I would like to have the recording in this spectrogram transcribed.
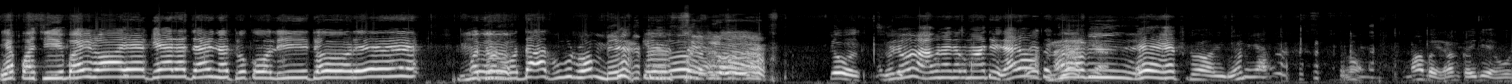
એ પછી બૈરો એ ઘેર જઈને ઠુકો લીધો રે. મથુરો દારૂ રમે કે જો આવના. એ એ તો યાર. કહી દે ઓ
